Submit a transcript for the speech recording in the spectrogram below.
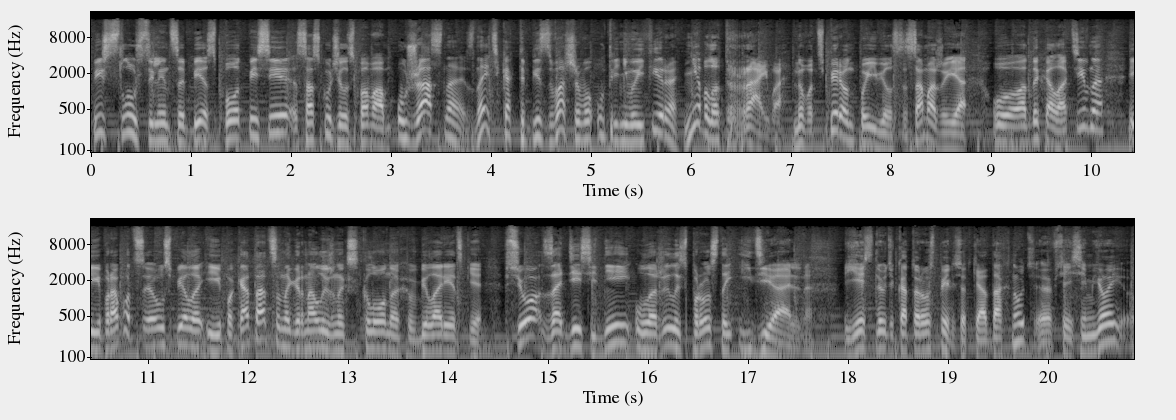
Пишет слушательница без подписи, соскучилась по вам ужасно. Знаете, как-то без вашего утреннего эфира не было драйва. Но вот теперь он появился. Сама же я отдыхала активно и поработать успела, и покататься на горнолыжных склонах в Белорецке. Все за 10 дней уложилось просто идеально. Есть люди, которые успели все-таки отдохнуть э, всей семьей, э,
